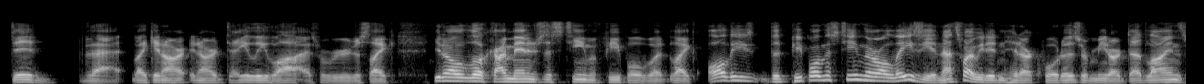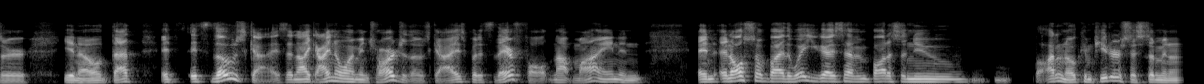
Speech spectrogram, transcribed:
did that like in our in our daily lives where we were just like you know look i manage this team of people but like all these the people on this team they're all lazy and that's why we didn't hit our quotas or meet our deadlines or you know that it's it's those guys and like i know i'm in charge of those guys but it's their fault not mine and and and also by the way you guys haven't bought us a new i don't know computer system and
